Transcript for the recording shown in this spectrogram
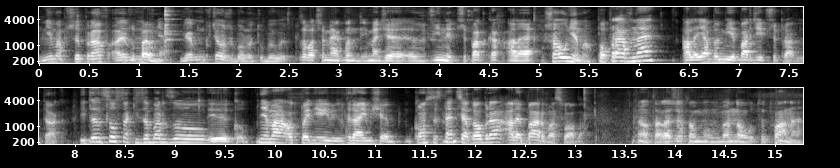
Nie ma przypraw, a ja bym, Zupełnie. ja bym chciał, żeby one tu były. Zobaczymy jak będzie- będzie w innych przypadkach, ale Szału nie ma. poprawne, ale ja bym je bardziej przyprawił. Tak. I ten sos taki za bardzo. Y, ko- Nie ma odpowiedniej, wydaje mi się, konsystencja dobra, ale barwa słaba. No, talerze to m- będą utytłane.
